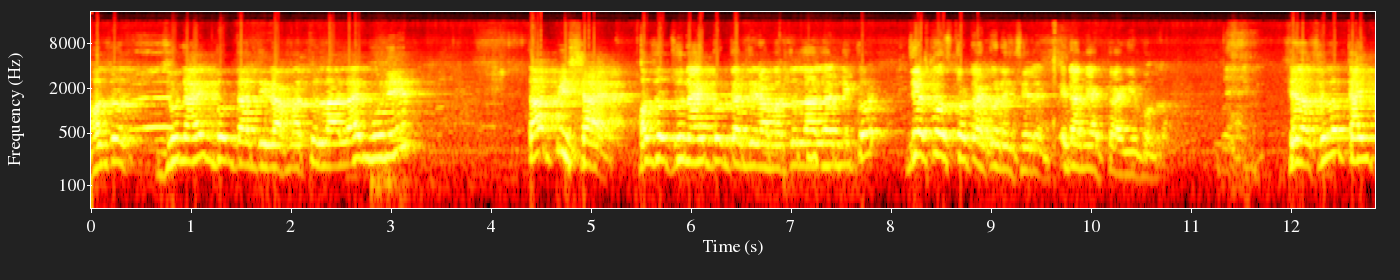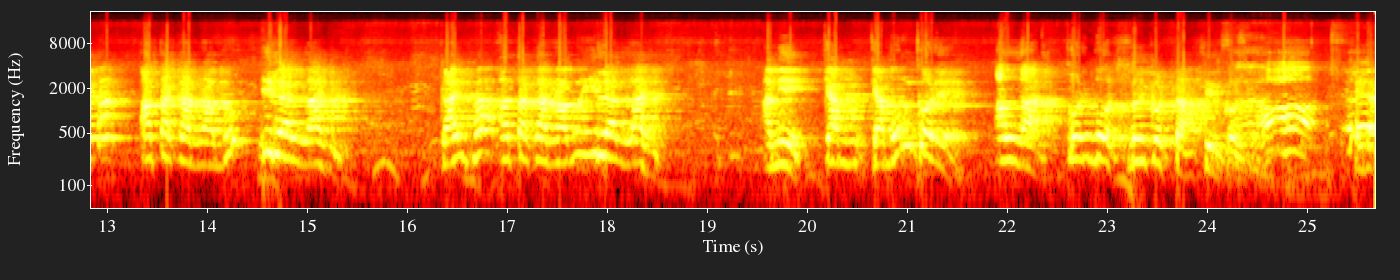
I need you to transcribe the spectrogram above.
হজরত জুনাইদ বগদাদি রহমাতুল্লাহ আলাই মুরিদ তার সাহেব হজরত জুনাইদ বগদাদি রহমাতুল্লাহ নিকট যে প্রশ্নটা করেছিলেন এটা আমি একটু আগে বললাম। সেটা ছিল কাইফা আতাকার রাবু ইলাল্লাহি। কাইফা আতাকার রাবু ইলাল্লাহি। আমি কেমন করে আল্লাহ করব নৈকট্য হাসিল করব এটা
